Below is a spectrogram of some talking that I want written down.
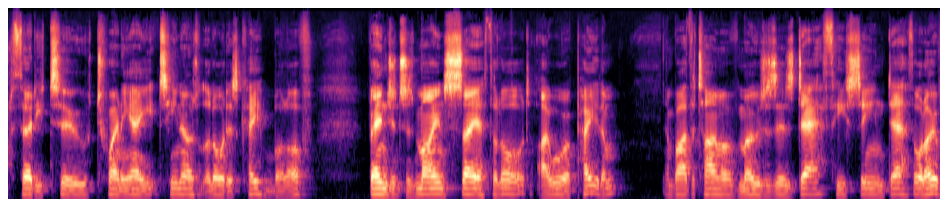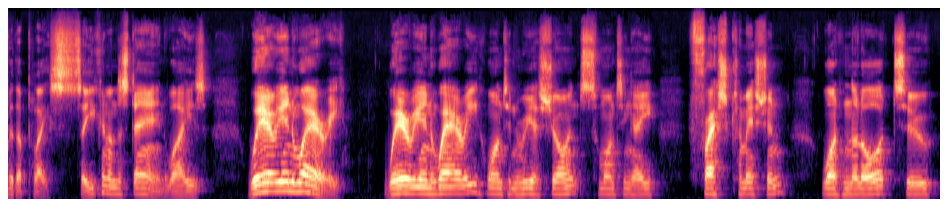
32 28. He knows what the Lord is capable of. Vengeance is mine, saith the Lord. I will repay them. And by the time of Moses' death, he's seen death all over the place. So you can understand why he's weary and wary. Weary and wary, wanting reassurance, wanting a fresh commission, wanting the Lord to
